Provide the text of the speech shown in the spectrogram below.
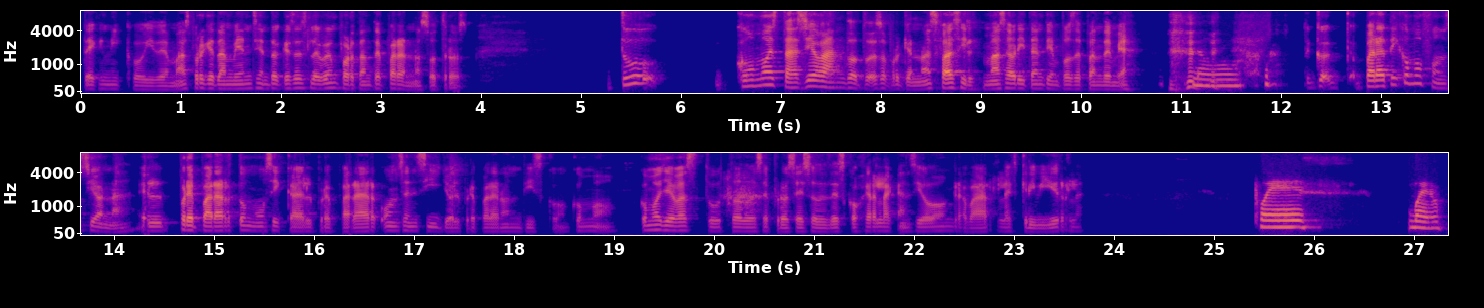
técnico y demás, porque también siento que eso es luego importante para nosotros. ¿Tú cómo estás llevando todo eso? Porque no es fácil, más ahorita en tiempos de pandemia. No. Para ti, ¿cómo funciona el preparar tu música, el preparar un sencillo, el preparar un disco? ¿Cómo, cómo llevas tú todo ese proceso desde escoger la canción, grabarla, escribirla? Pues, bueno,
